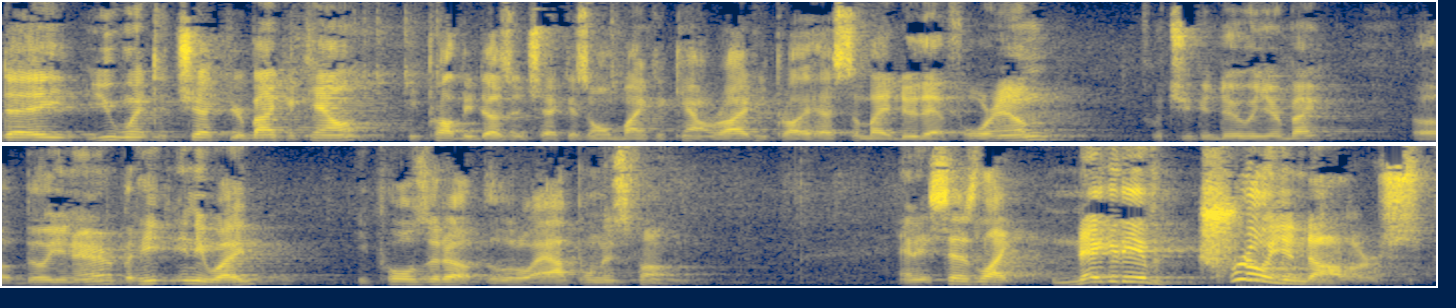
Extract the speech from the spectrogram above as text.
day you went to check your bank account. He probably doesn't check his own bank account, right? He probably has somebody do that for him. What you can do when you're a bank uh, billionaire. But he, anyway, he pulls it up, the little app on his phone. And it says like negative trillion dollars.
